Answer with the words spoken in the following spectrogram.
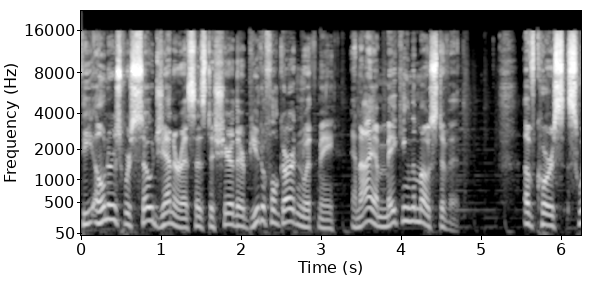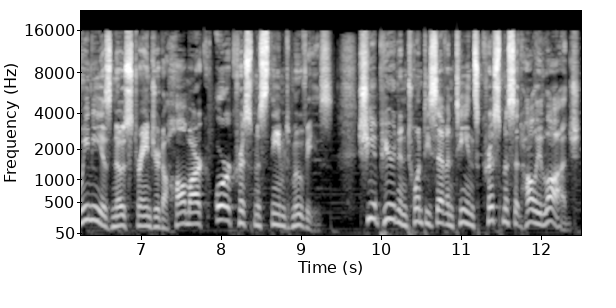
The owners were so generous as to share their beautiful garden with me, and I am making the most of it. Of course, Sweeney is no stranger to Hallmark or Christmas themed movies. She appeared in 2017's Christmas at Holly Lodge,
